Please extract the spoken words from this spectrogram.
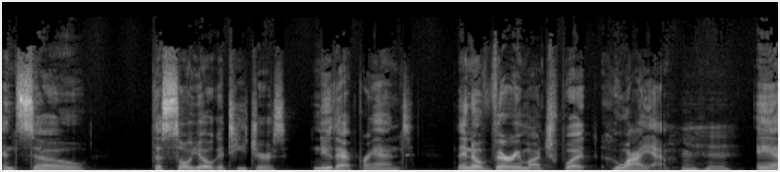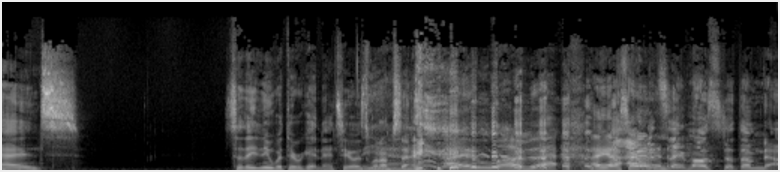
And so the soul yoga teachers knew that brand. They know very much what who I am. Mm-hmm. And so they knew what they were getting into is what I'm saying. I love that. I also I would an say most of them know.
